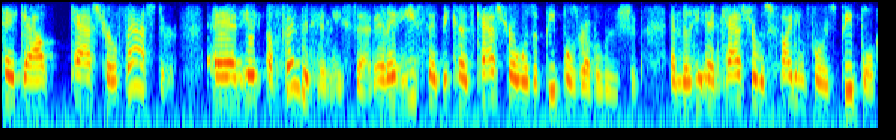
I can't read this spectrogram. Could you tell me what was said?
take out Castro faster. And it offended him, he said. And it, he said because Castro was a people's revolution, and the, and Castro was fighting for his people,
